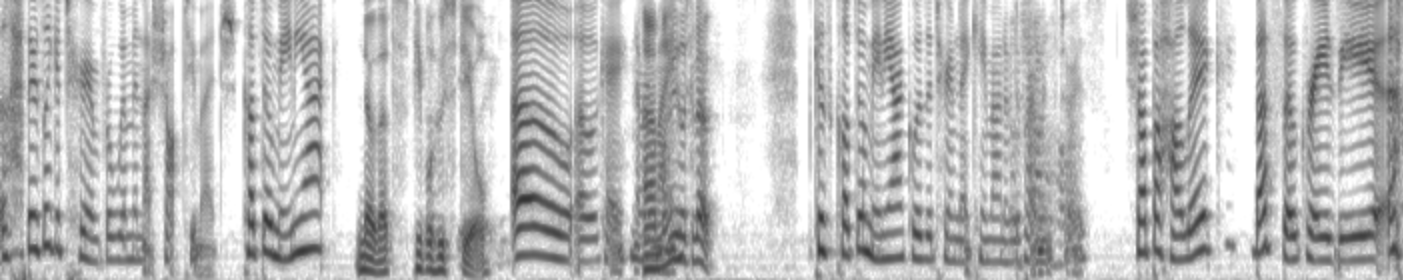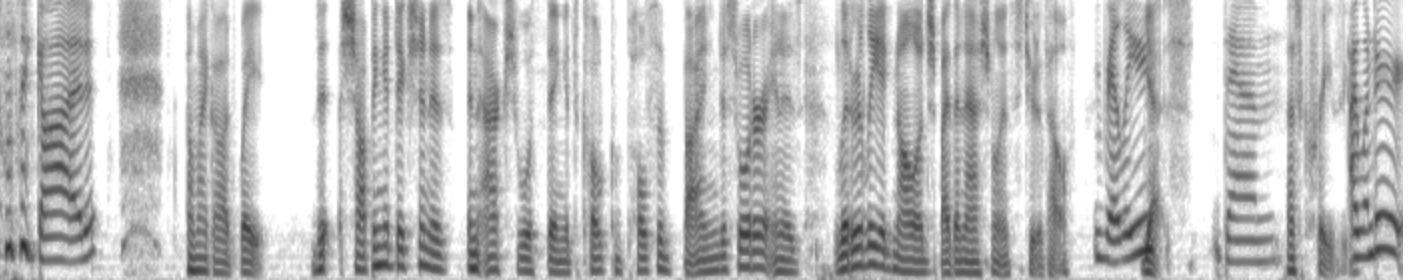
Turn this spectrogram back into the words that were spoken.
ugh, there's like a term for women that shop too much kleptomaniac No, that's people who steal. oh, oh okay never Um, let me mind look it up. Because kleptomaniac was a term that came out of Oh, department shopaholic. stores shopaholic that's so crazy oh my god Oh my god, wait. The shopping addiction is an actual thing. It's called compulsive buying disorder and is literally acknowledged by the National Institute of Health. really Yes, damn that's crazy. i wonder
